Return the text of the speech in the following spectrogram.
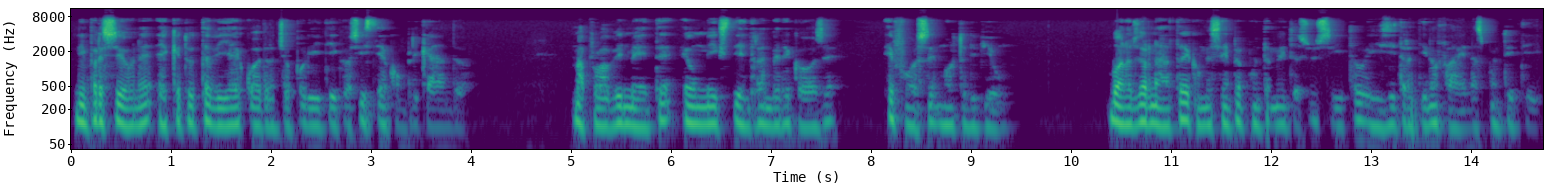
L'impressione è che tuttavia il quadro geopolitico si stia complicando, ma probabilmente è un mix di entrambe le cose e forse molto di più. Buona giornata e come sempre appuntamento sul sito easy-finance.it.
